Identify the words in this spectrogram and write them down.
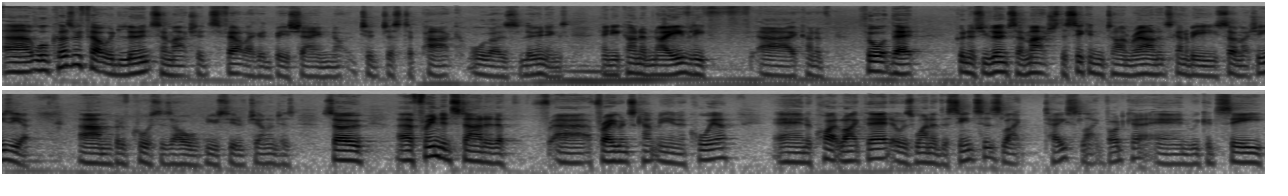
Uh, well, because we felt we'd learned so much, it felt like it'd be a shame not to just to park all those learnings, and you kind of naively uh, kind of thought that, goodness, you learned so much, the second time round it's going to be so much easier. Um, but of course, there's a whole new set of challenges. So a friend had started a, uh, fragrance company in Ecoya, and I quite liked that. It was one of the senses, like taste, like vodka, and we could see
